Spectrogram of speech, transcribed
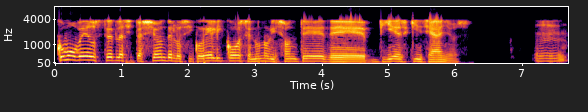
¿cómo ve usted la situación de los psicodélicos en un horizonte de 10, 15 años? Mm,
